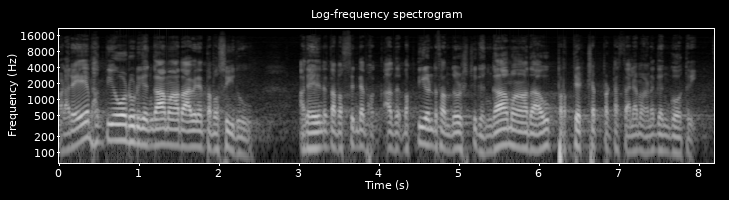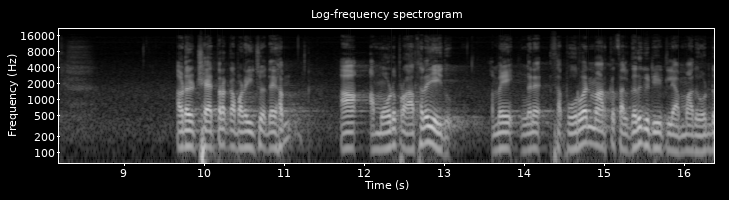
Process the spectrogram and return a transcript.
വളരെ ഭക്തിയോടുകൂടി ഗംഗാമാതാവിനെ തപസ് ചെയ്തു. അദ്ദേഹത്തിന്റെ തപസ്സിന്റെ അത് ഭക്തി കണ്ട് സന്തോഷിച്ച് ഗംഗാമാതാവ് പ്രത്യക്ഷപ്പെട്ട സ്ഥലമാണ് ഗംഗോത്രി. അവിടെ ഒരു ക്ഷേത്രമൊക്കെ പണിയിച്ചു അദ്ദേഹം. ആ അമ്മോട് പ്രാർത്ഥന ചെയ്തു. അമ്മേ ഇങ്ങനെ പൂർവന്മാർക്ക് സൽഗതി കിട്ടിയിട്ടില്ല അമ്മ അതുകൊണ്ട്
